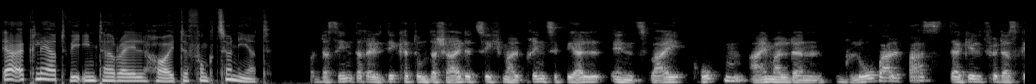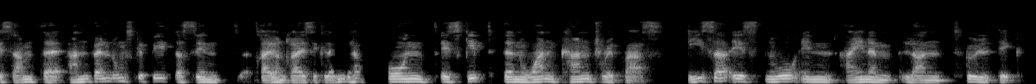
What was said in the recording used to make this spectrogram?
Er erklärt, wie Interrail heute funktioniert. Das Interrail-Ticket unterscheidet sich mal prinzipiell in zwei Gruppen. Einmal den Global Pass, der gilt für das gesamte Anwendungsgebiet, das sind 33 Länder. Und es gibt den One Country Pass. Dieser ist nur in einem Land gültig.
